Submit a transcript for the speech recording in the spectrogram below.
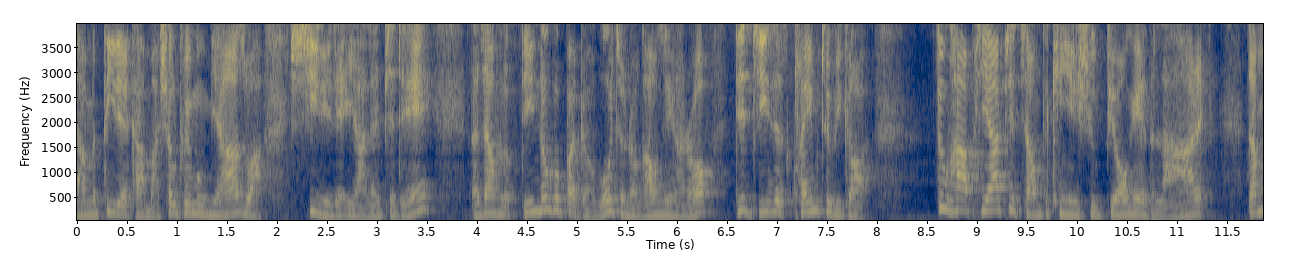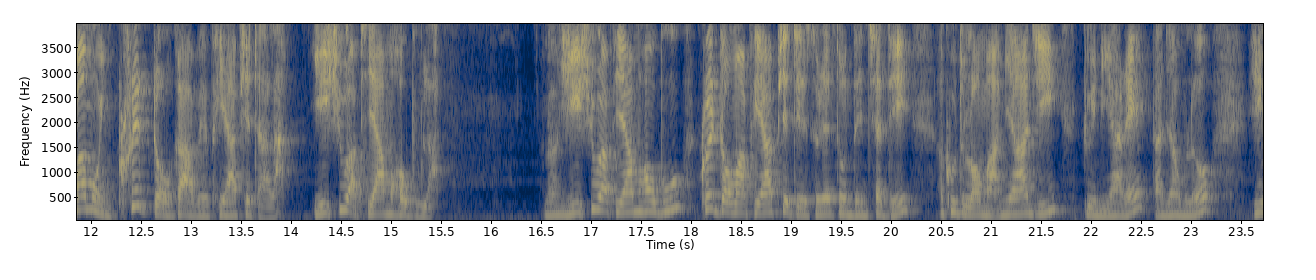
ဒါမသိတဲ့အခါမှာရှုပ်ထွေးမှုများစွာရှိနေတဲ့အရာလည်းဖြစ်တယ်။ဒါကြောင့်မလို့ဒီနှုတ်ကပတ်တော်ကိုကျွန်တော်ခေါင်းစဉ်ကတော့ Did Jesus claim to be God သူဟာဖျားဖြစ်ကြောင်းသခင်ယေရှုပြောခဲ့သလားတဲ့ဒါမှမဟုတ်ခရစ်တော်ကပဲဖျားဖြစ်တာလားယေရှုကဖျားမဟုတ်ဘူးလား နော်ယေရှုကဖျားမဟုတ်ဘူးခရစ်တော်မှဖျားဖြစ်တယ်ဆိုတဲ့သွန်သင်ချက်တွေအခုတလောမှာအများကြီးတွေ့နေရတယ်ဒါကြောင့်မလို့ယေ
